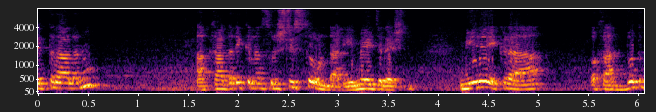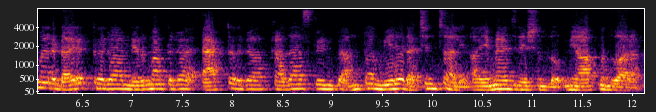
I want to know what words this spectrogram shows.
చిత్రాలను ఆ కదలికలను సృష్టిస్తూ ఉండాలి ఇమేజినేషన్ మీరే ఇక్కడ ఒక అద్భుతమైన డైరెక్టర్గా నిర్మాతగా యాక్టర్గా కథా స్క్రీన్ అంతా మీరే రచించాలి ఆ ఇమాజినేషన్లో మీ ఆత్మ ద్వారా.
